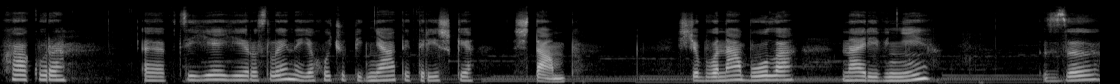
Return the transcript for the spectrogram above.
хакура. Е, В цієї рослини я хочу підняти трішки штамп, щоб вона була на рівні з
